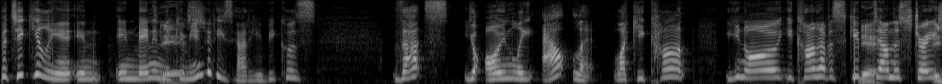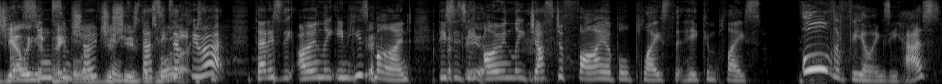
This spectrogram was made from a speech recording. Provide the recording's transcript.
particularly in in men in the communities out here, because that's your only outlet. Like you can't, you know, you can't have a skip Yeah. down the street He's and sing some show tunes. That's exactly right. That is the only in his mind. This is the it. only justifiable place that he can place all the feelings he has,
